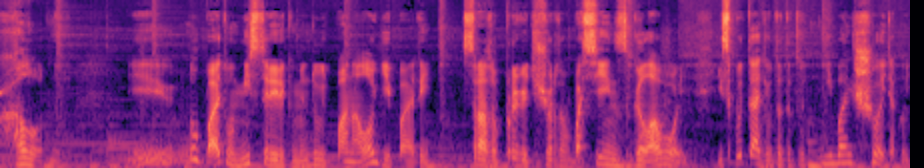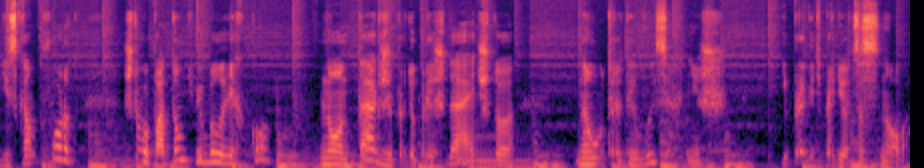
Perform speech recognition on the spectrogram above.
холодная. И, ну, поэтому мистери рекомендуют по аналогии, по этой, сразу прыгать в чертов бассейн с головой, испытать вот этот вот небольшой такой дискомфорт, чтобы потом тебе было легко. Но он также предупреждает, что на утро ты высохнешь, и прыгать придется снова.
